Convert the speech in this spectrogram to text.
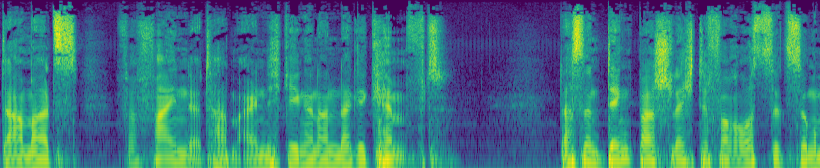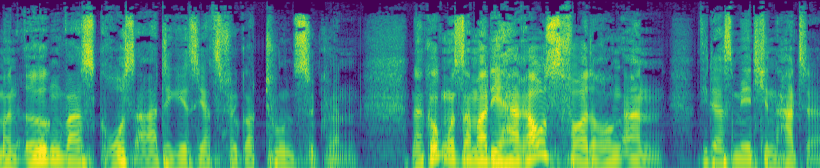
damals verfeindet, haben eigentlich gegeneinander gekämpft. Das sind denkbar schlechte Voraussetzungen, um irgendwas Großartiges jetzt für Gott tun zu können. Dann gucken wir uns einmal die Herausforderung an, die das Mädchen hatte.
